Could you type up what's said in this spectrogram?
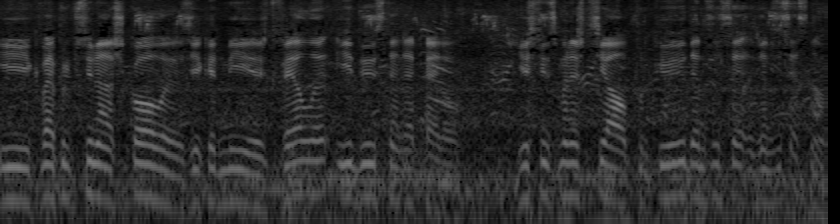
e que vai proporcionar escolas e academias de vela e de stand-up paddle. Este fim de semana é especial porque demos acesso, demos acesso não,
